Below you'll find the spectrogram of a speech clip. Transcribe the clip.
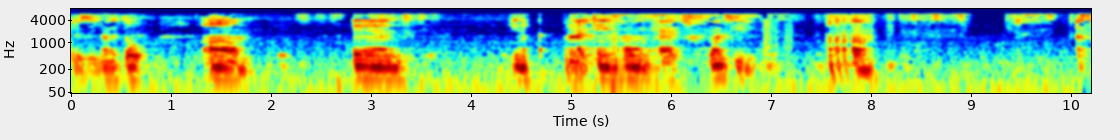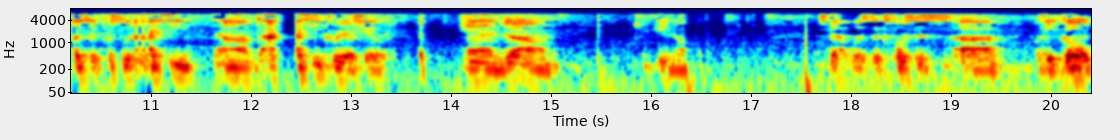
as a young adult. Um, and, you know, when I came home at 20, um, I started to pursue the IT, um, the IT career field. And, um, you know, so that was the closest, uh, of a goal,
